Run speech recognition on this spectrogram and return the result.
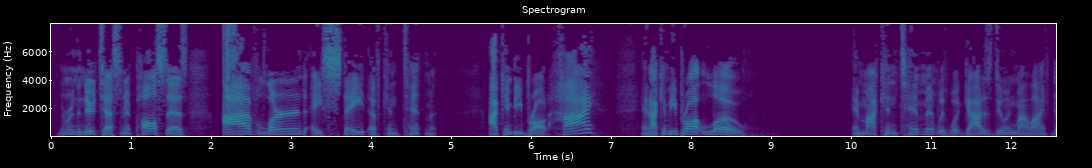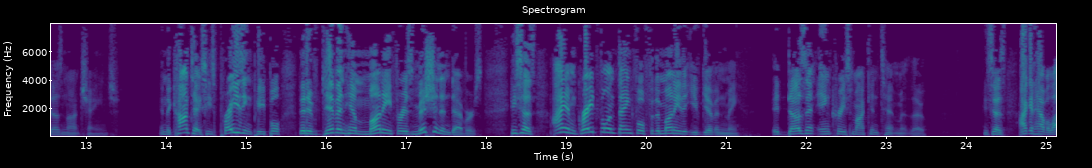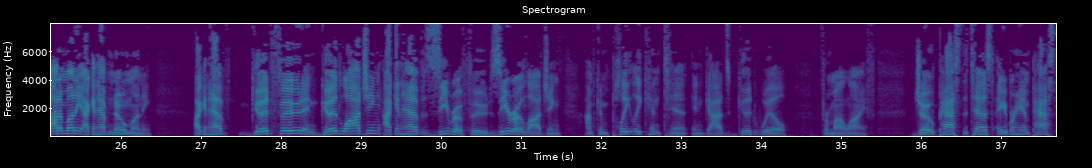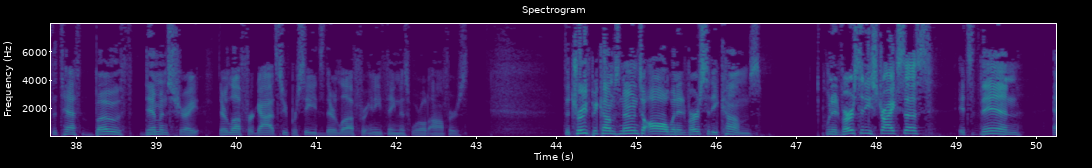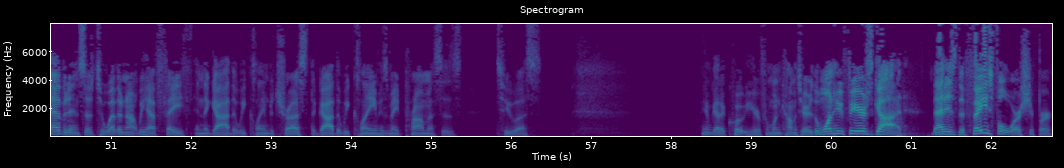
Remember in the New Testament, Paul says, I've learned a state of contentment. I can be brought high and I can be brought low and my contentment with what God is doing in my life does not change. In the context, he's praising people that have given him money for his mission endeavors. He says, I am grateful and thankful for the money that you've given me. It doesn't increase my contentment, though. He says, I can have a lot of money, I can have no money. I can have good food and good lodging, I can have zero food, zero lodging. I'm completely content in God's goodwill for my life. Job passed the test, Abraham passed the test. Both demonstrate their love for God supersedes their love for anything this world offers. The truth becomes known to all when adversity comes. When adversity strikes us, it's then evidence as to whether or not we have faith in the God that we claim to trust, the God that we claim has made promises to us. I've got a quote here from one commentary. The one who fears God, that is the faithful worshiper,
